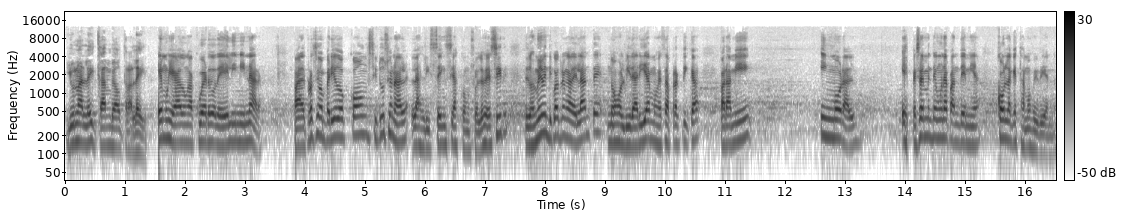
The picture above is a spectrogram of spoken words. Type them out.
y una ley cambia a otra ley. Hemos llegado a un acuerdo de eliminar para el próximo periodo constitucional las licencias con sueldo. Es decir, de 2024 en adelante nos olvidaríamos de esa práctica, para mí, inmoral, especialmente en una pandemia con la que estamos viviendo.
